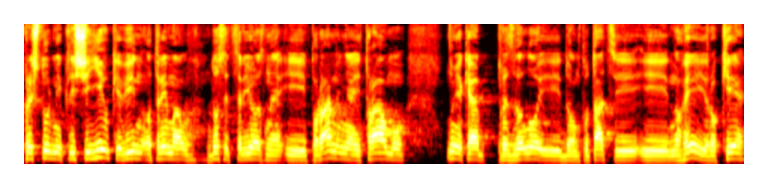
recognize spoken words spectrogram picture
при штурмі Кліщіївки він отримав досить серйозне і поранення, і травму, ну, яке призвело і до ампутації і ноги, і роки.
